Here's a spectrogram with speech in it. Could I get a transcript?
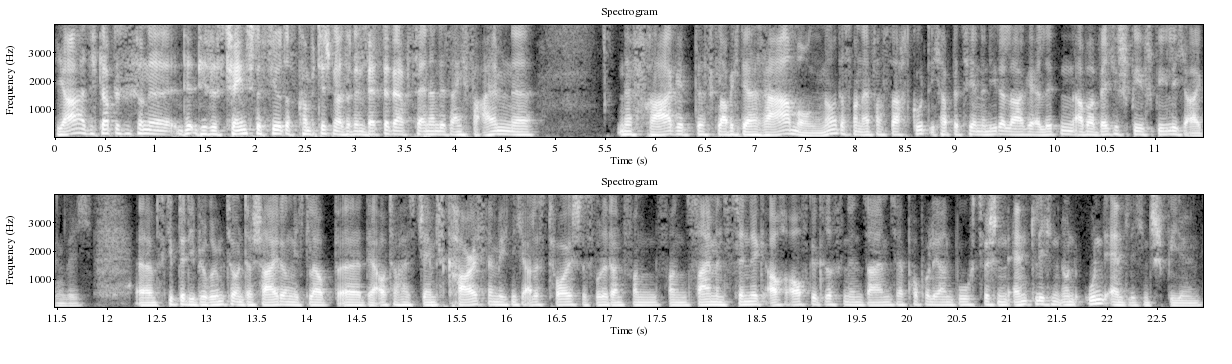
Ja, also ich glaube, das ist so eine, dieses Change the field of competition, also den Wettbewerb zu ändern, das ist eigentlich vor allem eine, eine Frage des, glaube ich, der Rahmung, ne? dass man einfach sagt, gut, ich habe jetzt hier eine Niederlage erlitten, aber welches Spiel spiele ich eigentlich? Äh, es gibt ja die berühmte Unterscheidung, ich glaube, äh, der Autor heißt James Cars, wenn mich nicht alles täuscht. Das wurde dann von, von Simon Sinek auch aufgegriffen in seinem sehr populären Buch zwischen endlichen und unendlichen Spielen.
